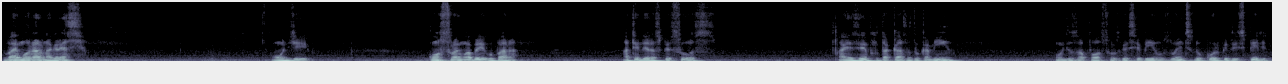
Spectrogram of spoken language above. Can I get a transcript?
vai morar na Grécia, onde constrói um abrigo para atender as pessoas, a exemplo da Casa do Caminho, onde os apóstolos recebiam os doentes do corpo e do espírito.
